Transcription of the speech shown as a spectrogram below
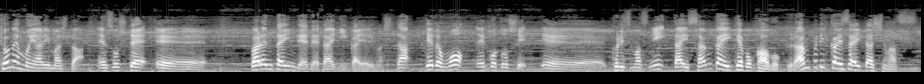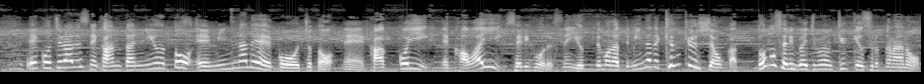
去年もやりました。えー、そして、えー、バレンタインデーで第2回やりました。けども、えー、今年、えー、クリスマスに第3回イケボカーボグランプリ開催いたします。えー、こちらですね、簡単に言うと、えー、みんなで、こう、ちょっと、えー、かっこいい、えー、かわいいセリフをですね、言ってもらってみんなでキュンキュンしちゃおうか。どのセリフが一番キュンキュンするかなの、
